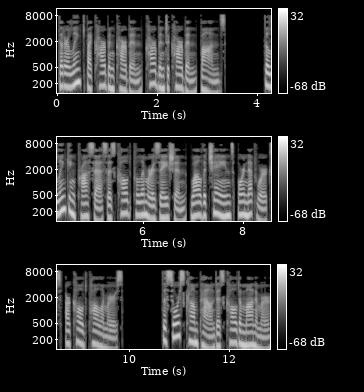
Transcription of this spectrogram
that are linked by carbon-carbon carbon-to-carbon bonds. The linking process is called polymerization, while the chains, or networks, are called polymers. The source compound is called a monomer.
